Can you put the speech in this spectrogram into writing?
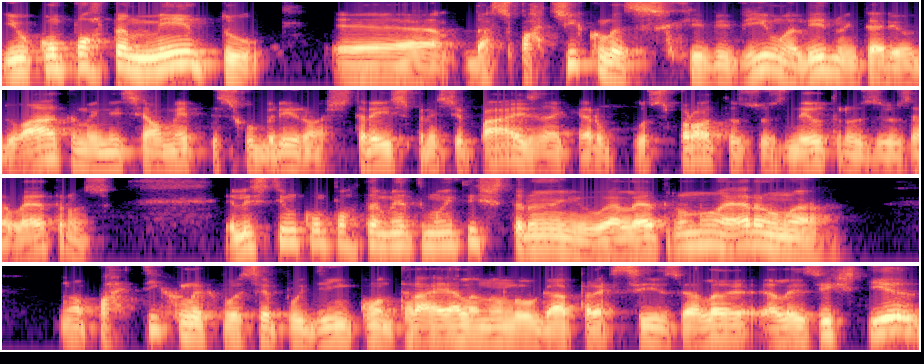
E o comportamento é, das partículas que viviam ali no interior do átomo, inicialmente descobriram as três principais, né, que eram os prótons, os nêutrons e os elétrons, eles tinham um comportamento muito estranho. O elétron não era uma, uma partícula que você podia encontrar ela num lugar preciso, ela, ela existia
